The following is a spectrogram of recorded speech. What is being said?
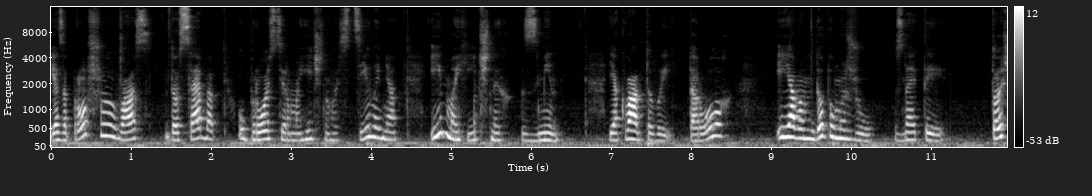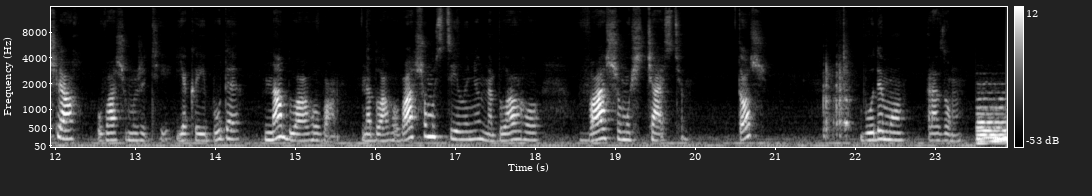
Я запрошую вас до себе у простір магічного зцілення і магічних змін. Я квантовий таролог, і я вам допоможу знайти той шлях у вашому житті, який буде на благо вам, на благо вашому зціленню, на благо вашому щастю. Тож, будемо разом.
